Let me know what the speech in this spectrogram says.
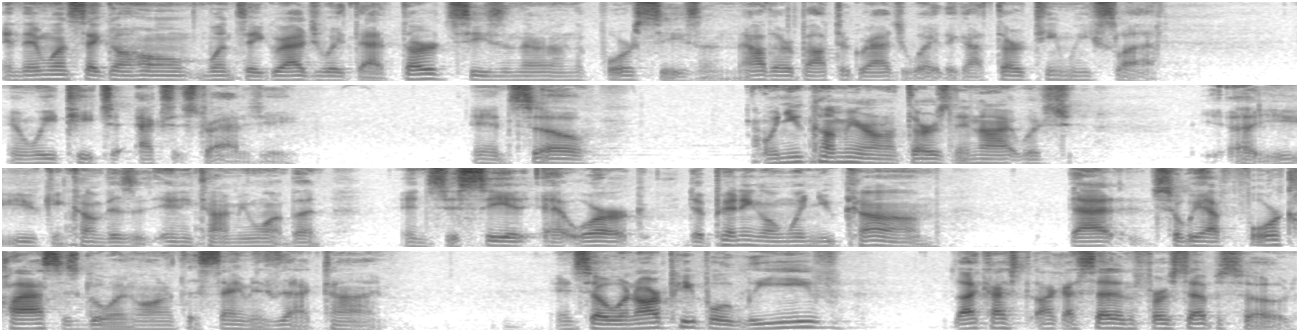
And then once they go home, once they graduate that third season, they're in the fourth season. Now they're about to graduate. They got 13 weeks left, and we teach exit strategy. And so, when you come here on a Thursday night, which uh, you, you can come visit anytime you want, but and just see it at work, depending on when you come, that so we have four classes going on at the same exact time. And so when our people leave, like I like I said in the first episode,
